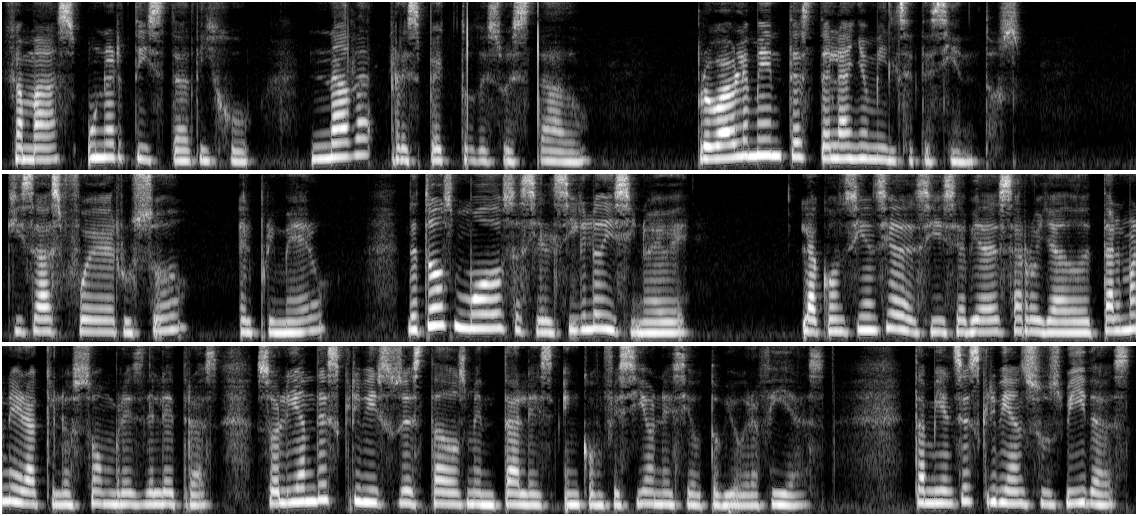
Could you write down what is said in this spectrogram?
jamás un artista dijo nada respecto de su estado, probablemente hasta el año 1700. Quizás fue Rousseau el primero. De todos modos, hacia el siglo XIX, la conciencia de sí se había desarrollado de tal manera que los hombres de letras solían describir sus estados mentales en confesiones y autobiografías. También se escribían sus vidas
